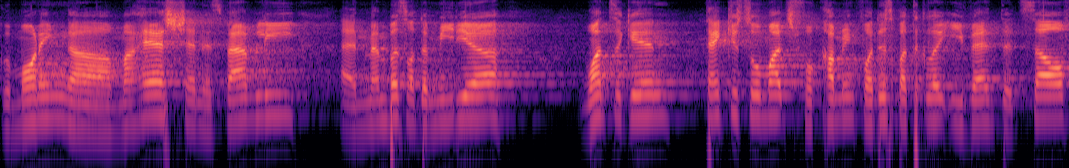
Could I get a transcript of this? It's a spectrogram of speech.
Good morning, uh, Mahesh and his family and members of the media. Once again, thank you so much for coming for this particular event itself.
